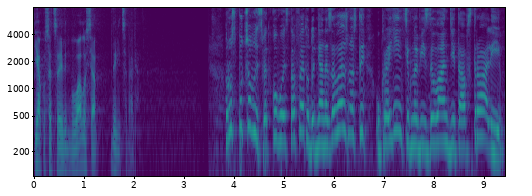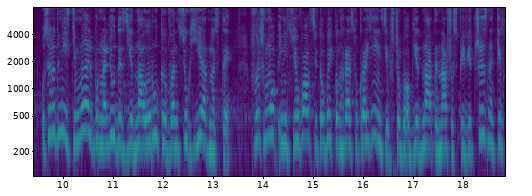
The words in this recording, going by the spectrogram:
Як усе це відбувалося? Дивіться далі. Розпочали святкову естафету до Дня Незалежності українці в Новій Зеландії та Австралії. У середмісті Мельбурна люди з'єднали руки в ланцюг єдності. Флешмоб ініціював світовий конгрес українців, щоб об'єднати наших співвітчизників,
